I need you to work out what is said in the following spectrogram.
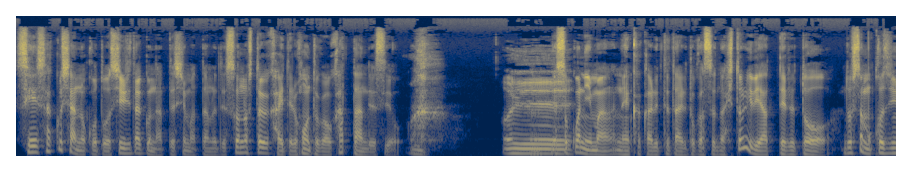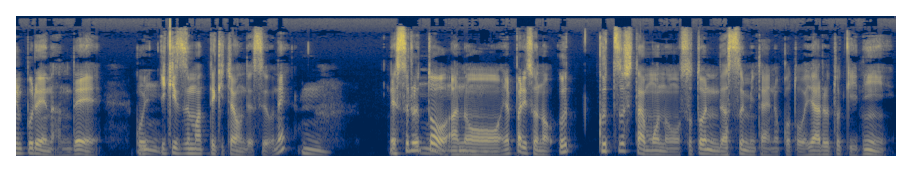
制作者のことを知りたくなってしまったので、その人が書いてる本とかを買ったんですよ。ええでそこにまあね、書かれてたりとかするのは一人でやってると、どうしても個人プレイなんで、こう、うん行き詰まってきちゃうんですよね。うん。で、すると、うんあの、やっぱりその、鬱屈したものを外に出すみたいなことをやるときに、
